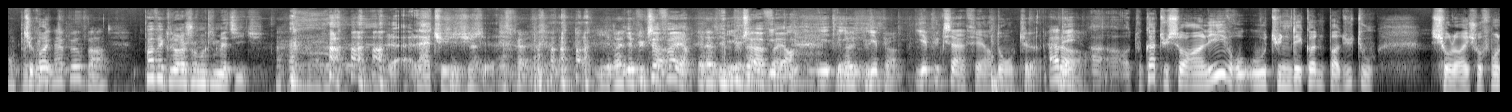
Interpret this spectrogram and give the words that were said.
On peut tu crois un peu ou pas? Pas avec le réchauffement climatique. là, tu. Il n'y a plus que ça à faire. Il n'y a plus que ça à faire. Il n'y a plus que ça à faire. Donc. Alors. Mais, en tout cas, tu sors un livre où tu ne déconnes pas du tout sur le réchauffement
